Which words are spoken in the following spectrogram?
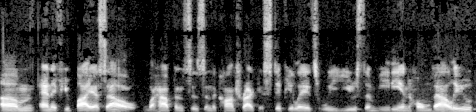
Um, and if you buy us out, what happens is in the contract it stipulates we use the median home value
